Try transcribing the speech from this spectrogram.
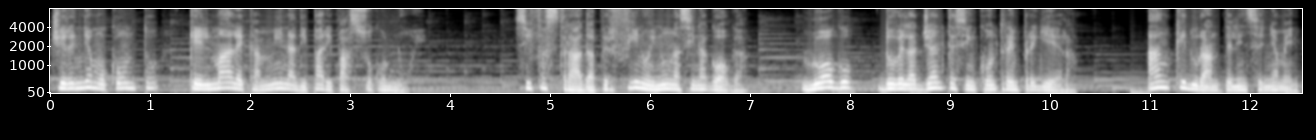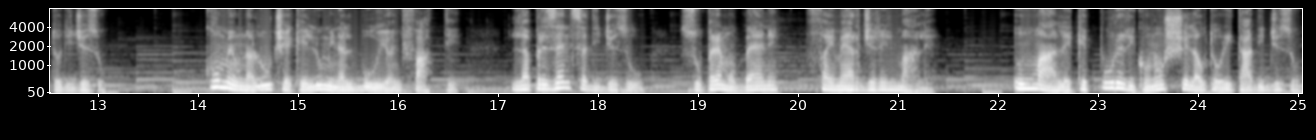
ci rendiamo conto che il male cammina di pari passo con noi. Si fa strada perfino in una sinagoga, luogo dove la gente si incontra in preghiera, anche durante l'insegnamento di Gesù. Come una luce che illumina il buio, infatti, la presenza di Gesù, supremo bene, fa emergere il male. Un male che pure riconosce l'autorità di Gesù.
